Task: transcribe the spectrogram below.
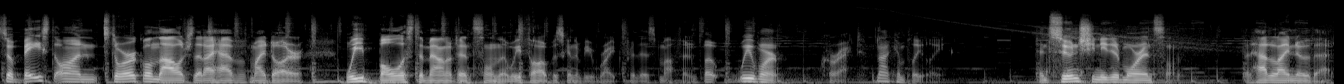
So, based on historical knowledge that I have of my daughter, we bolused the amount of insulin that we thought was going to be right for this muffin, but we weren't correct. Not completely. And soon she needed more insulin. But how did I know that?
